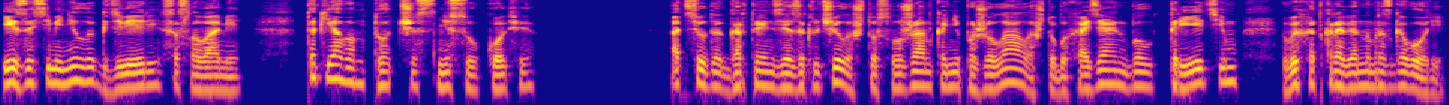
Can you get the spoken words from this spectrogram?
и засеменила к двери со словами «Так я вам тотчас несу кофе». Отсюда Гортензия заключила, что служанка не пожелала, чтобы хозяин был третьим в их откровенном разговоре.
